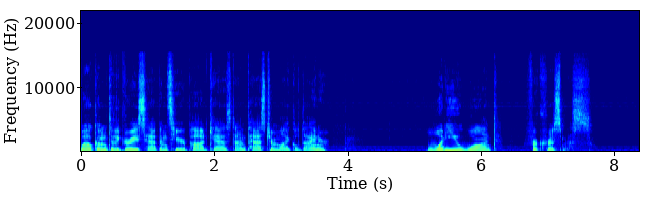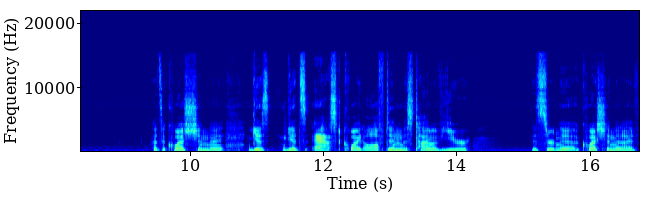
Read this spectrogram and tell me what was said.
Welcome to the Grace Happens Here podcast. I'm Pastor Michael Diner. What do you want for Christmas? That's a question that gets gets asked quite often this time of year. It's certainly a question that I've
